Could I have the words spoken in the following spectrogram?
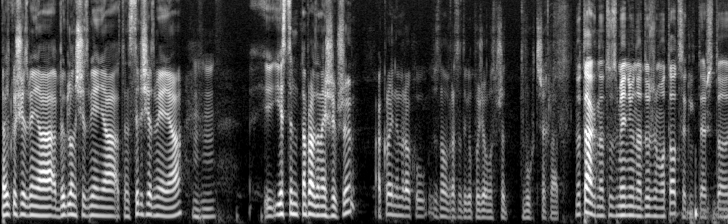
Prędkość się zmienia, wygląd się zmienia, ten styl się zmienia. Mhm. I jest tym naprawdę najszybszym, a w kolejnym roku znowu wraca do tego poziomu sprzed dwóch, trzech lat. No tak, no tu zmienił na duży motocykl też, to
